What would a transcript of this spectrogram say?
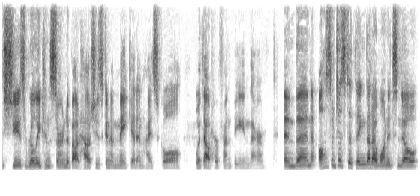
she's really concerned about how she's going to make it in high school without her friend being there and then also just a thing that I wanted to know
